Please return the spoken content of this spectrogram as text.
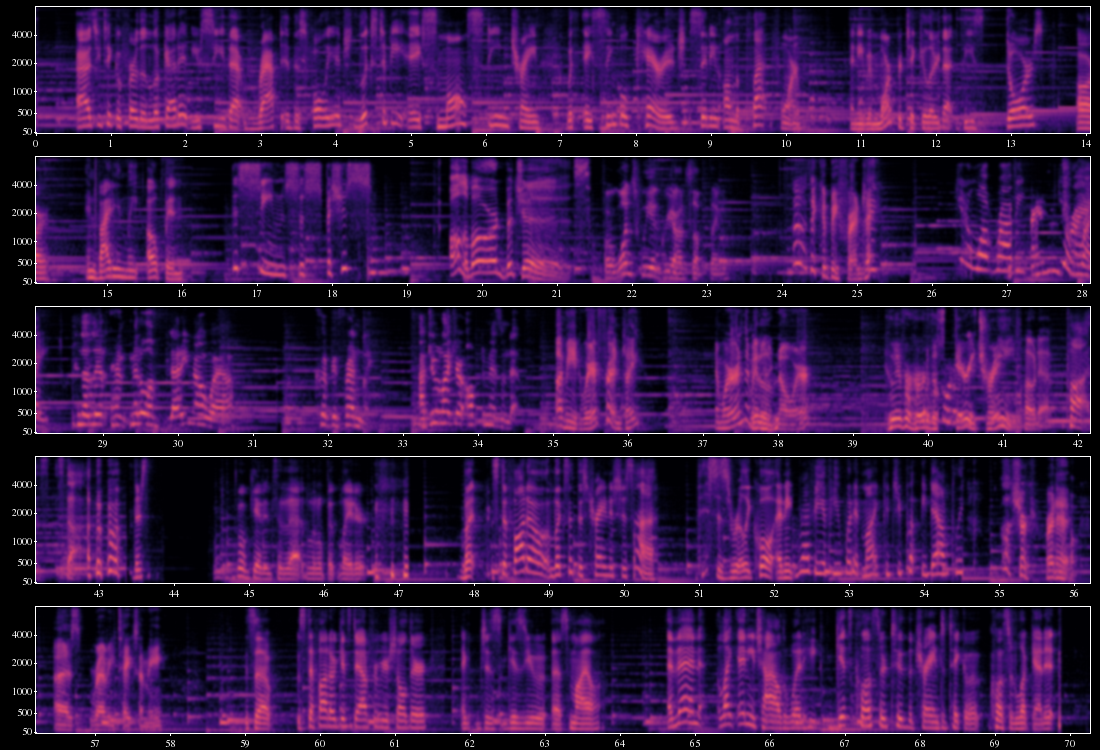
As you take a further look at it, you see that wrapped in this foliage looks to be a small steam train with a single carriage sitting on the platform. And even more particular, that these doors are invitingly open. This seems suspicious. All aboard, bitches! For once, we agree on something. Oh, they could be friendly. You know what, Robbie? Random You're train right. in the li- middle of bloody nowhere could be friendly. I do like your optimism, though. I mean, we're friendly. And we're in the middle of nowhere. Who ever heard of a scary train? Hold up. Pause. Stop. There's. We'll get into that a little bit later. but Stefano looks at this train It's just, ah, this is really cool. And he, Revvy, if you wouldn't mind, could you put me down, please? Oh, sure, right ahead. As Revvy takes a knee. So Stefano gets down from your shoulder and just gives you a smile. And then, like any child would, he gets closer to the train to take a closer look at it.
